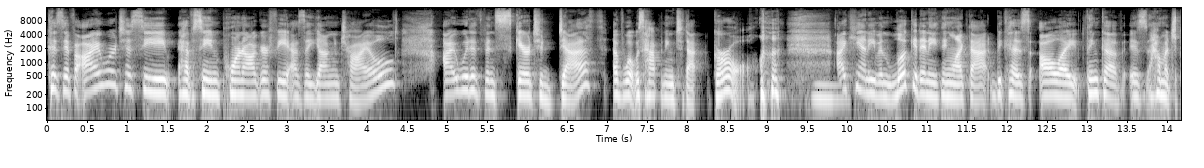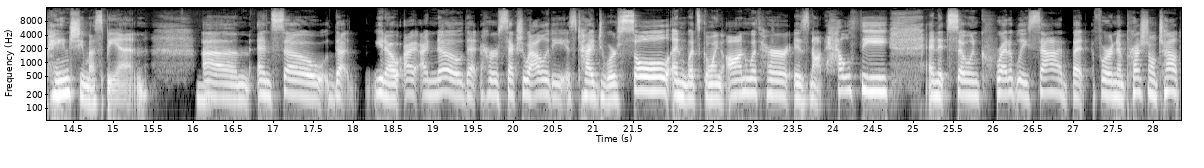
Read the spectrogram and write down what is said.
Cuz if I were to see have seen pornography as a young child, I would have been scared to death of what was happening to that girl. mm. I can't even look at anything like that because all I think of is how much pain she must be in. Mm. Um, and so that, you know, I, I know that her sexuality is tied to her soul and what's going on with her is not healthy. And it's so incredibly sad. But for an impressionable child,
